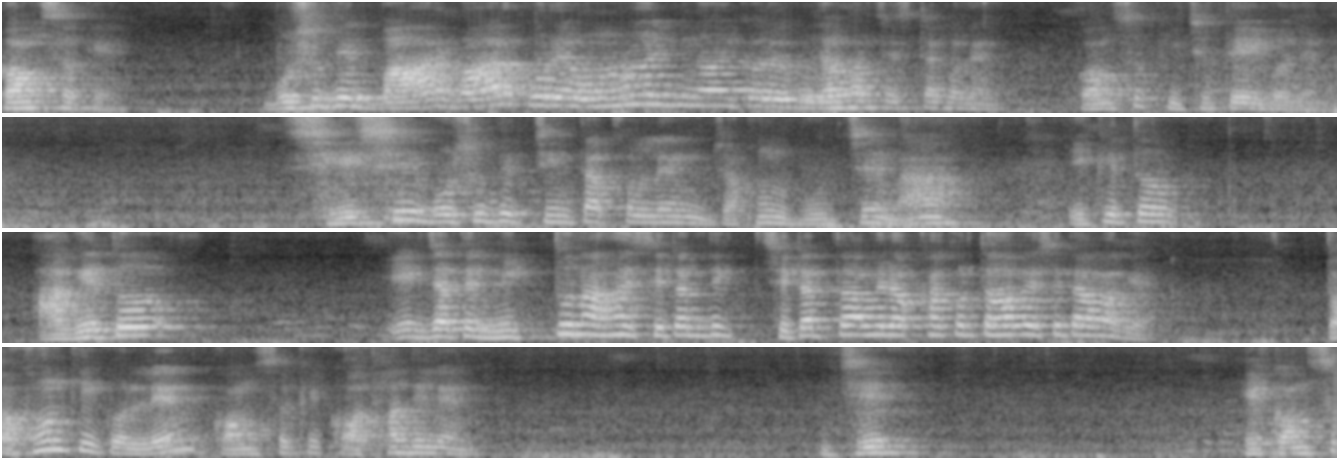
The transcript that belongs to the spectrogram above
কংসকে। বসুদেব বারবার করে অনুনয় বিনয় করে বোঝাবার চেষ্টা করলেন। কংস কিছুতেই বোঝে না। শেষে বসুদেব চিন্তা করলেন, যখন বুঝছে না, একে তো, আগে তো এর যাতে মৃত্যু না হয় সেটার দিক, সেটার তো আমি রক্ষা করতে হবে সেটা আমাকে। তখন কি করলেন কংসকে কথা দিলেন যে, হে কংস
